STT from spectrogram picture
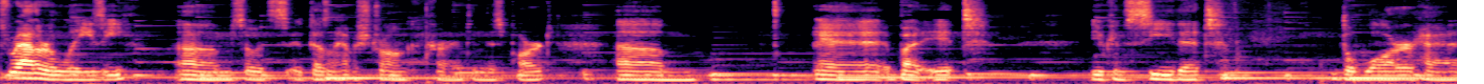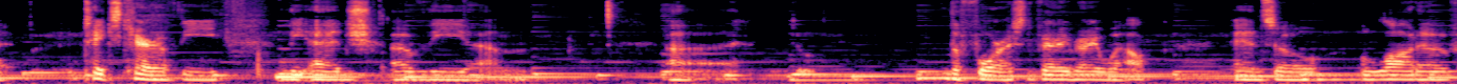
it's rather lazy, um, so it's it doesn't have a strong current in this part. Um, eh, but it you can see that the water takes care of the the edge of the um, uh, the forest very very well, and so a lot of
